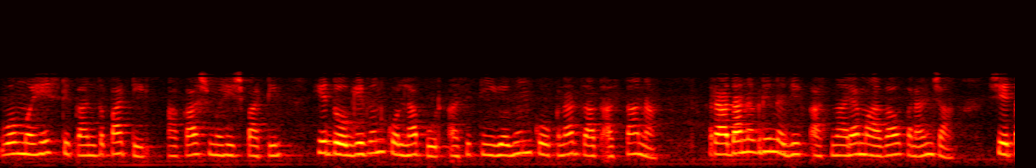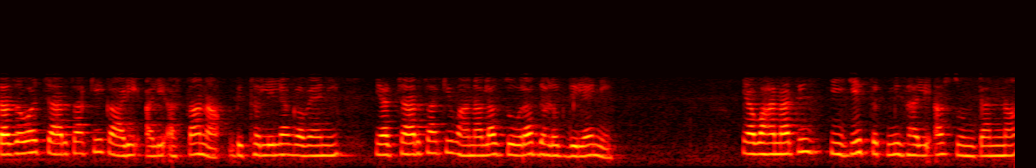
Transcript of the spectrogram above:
व महेश श्रीकांत पाटील आकाश महेश पाटील हे दोघेजण कोल्हापूर असे तिघेजण कोकणात जात असताना राधानगरीनजीक असणाऱ्या माळगावकरांच्या शेताजवळ चारचाकी गाडी आली असताना बिथरलेल्या गव्याने या चारचाकी वाहनाला जोरात धडक दिल्याने. या वाहनातील तिघे जखमी झाली असून त्यांना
